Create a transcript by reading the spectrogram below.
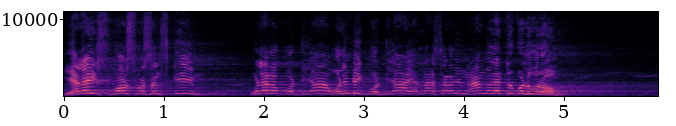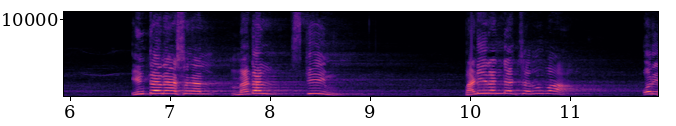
எலைட் ஸ்போர்ட்ஸ் பர்சன் ஸ்கீம் உலக போட்டியா ஒலிம்பிக் போட்டியா எல்லா செலவையும் நாங்கள் ஏற்றுக்கொள்கிறோம். இன்டர்நேஷனல் மெடல் ஸ்கீம் பனிரெண்டு லட்சம் ரூபாய் ஒரு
